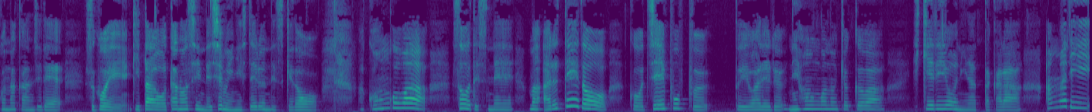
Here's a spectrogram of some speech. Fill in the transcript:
こんな感じで、すごいギターを楽しんで趣味にしてるんですけど、まあ、今後は、そうですね、まあ、ある程度、こう、J-POP と言われる日本語の曲は弾けるようになったから、あんまり、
